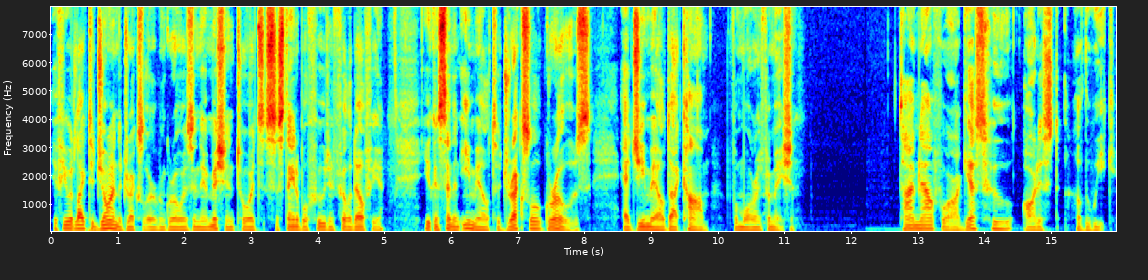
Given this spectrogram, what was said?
If you would like to join the Drexel Urban Growers in their mission towards sustainable food in Philadelphia, you can send an email to drexelgrows at gmail.com for more information. Time now for our Guess Who Artist of the Week.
